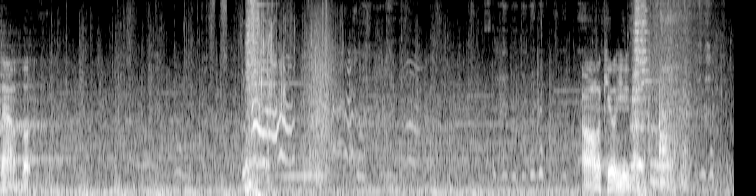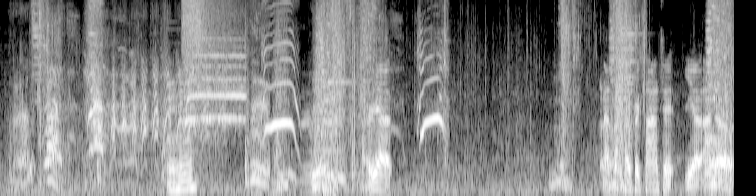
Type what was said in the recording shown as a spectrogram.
Now, but Oh, I'm gonna kill you. Mm-hmm. Hurry up. That's a perfect time to... Yeah, I know.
